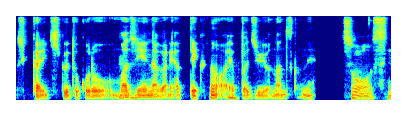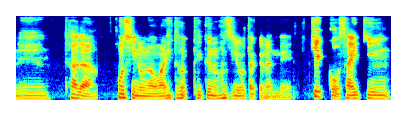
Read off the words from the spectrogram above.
しっかり聞くところを交えながらやっていくのはやっぱり重要なんですかね。そうですね。ただ、星野が割とテクノロジーオタクなんで、結構最近、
